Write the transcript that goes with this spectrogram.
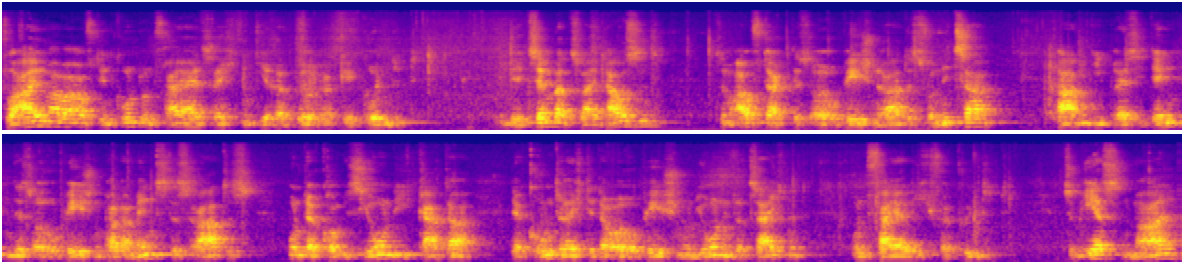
vor allem aber auf den Grund- und Freiheitsrechten ihrer Bürger gegründet. Im Dezember 2000, zum Auftakt des Europäischen Rates von Nizza, haben die Präsidenten des Europäischen Parlaments, des Rates und der Kommission die Charta der Grundrechte der Europäischen Union unterzeichnet und feierlich verkündet. Zum ersten Mal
